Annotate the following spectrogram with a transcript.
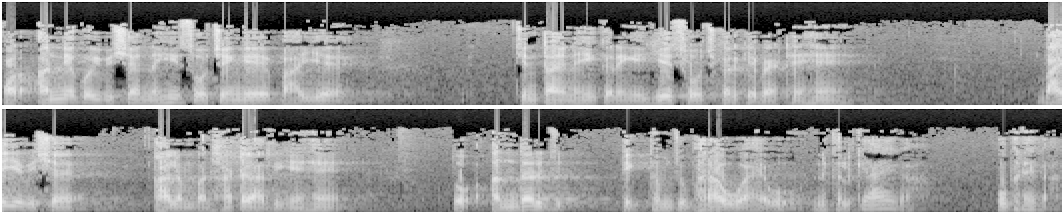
और अन्य कोई विषय नहीं सोचेंगे, बाह्य चिंताएँ नहीं करेंगे, ये सोच करके बैठे हैं। बाह्य विषय आलंबन हटा दिए हैं तो अंदर एकदम जो भरा हुआ है वो निकल के आएगा, उभरेगा।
